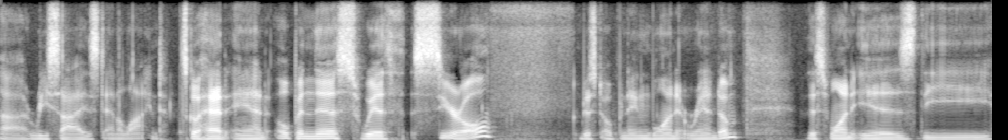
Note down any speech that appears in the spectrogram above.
uh, resized and aligned. Let's go ahead and open this with Siril. I'm just opening one at random. This one is the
